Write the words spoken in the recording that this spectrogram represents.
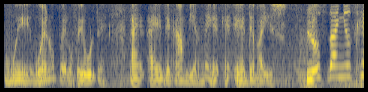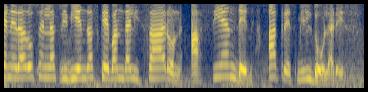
muy bueno, pero fíjate, la, gente cambia en, en este país. Los daños generados en las viviendas que vandalizaron ascienden a 3 mil dólares.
